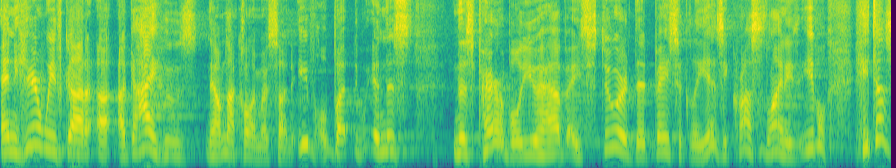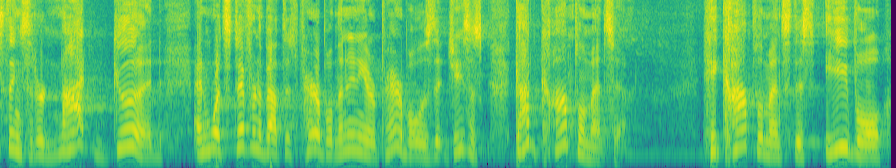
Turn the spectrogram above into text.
And here we've got a, a guy who's, now I'm not calling my son evil, but in this in this parable, you have a steward that basically is. He crosses the line, he's evil. He does things that are not good. And what's different about this parable than any other parable is that Jesus, God compliments him. He compliments this evil,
